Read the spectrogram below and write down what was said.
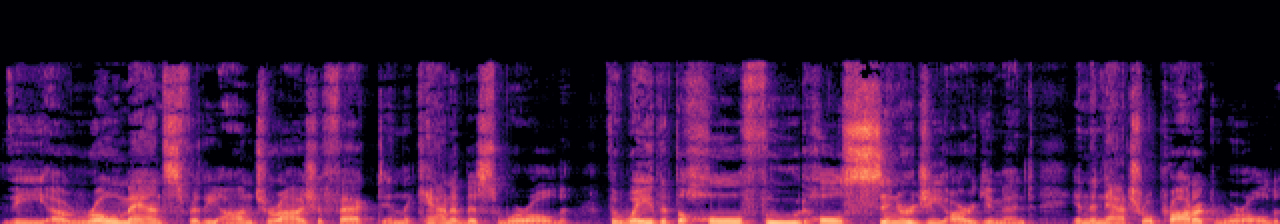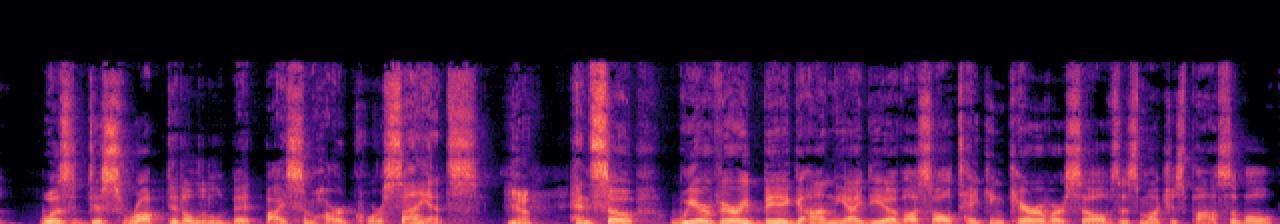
the uh, romance for the entourage effect in the cannabis world, the way that the whole food, whole synergy argument in the natural product world was disrupted a little bit by some hardcore science. Yeah. And so we are very big on the idea of us all taking care of ourselves as much as possible.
